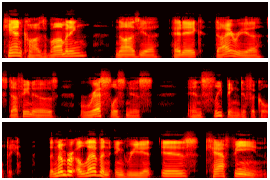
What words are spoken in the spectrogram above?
can cause vomiting, nausea, headache, diarrhea, stuffy nose, restlessness, and sleeping difficulty. The number 11 ingredient is caffeine.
